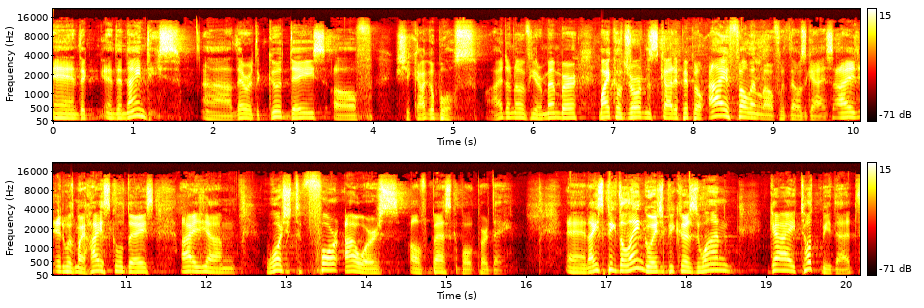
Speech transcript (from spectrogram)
And the, in the 90s, uh, there were the good days of Chicago Bulls. I don't know if you remember Michael Jordan, Scottie Pippen. I fell in love with those guys. I, it was my high school days. I um, watched four hours of basketball per day. And I speak the language because one guy taught me that.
